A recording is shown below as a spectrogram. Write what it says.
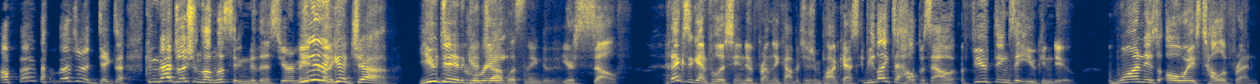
A dick Congratulations on listening to this. You're amazing. You did a like, good job. You, you did, did a good job listening to this. yourself. Thanks again for listening to Friendly Competition Podcast. If you'd like to help us out, a few things that you can do. One is always tell a friend.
